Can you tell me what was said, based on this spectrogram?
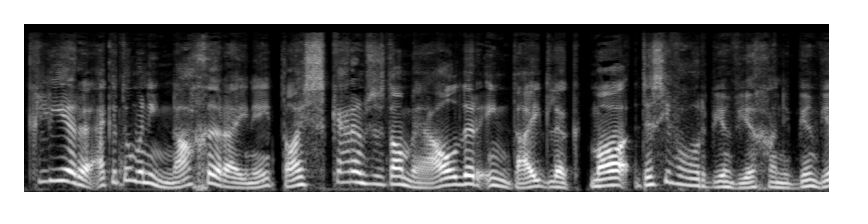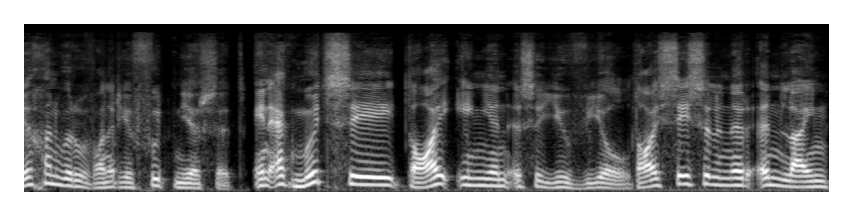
kleure, ek het hom in die nag gery net. Daai skerms is dan helder en duidelik, maar dis nie waaroor BMW gaan nie. BMW gaan oor wanneer jy voet neersit. En ek moet sê, daai engine is 'n juweel. Daai 6-silinder inlyn.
